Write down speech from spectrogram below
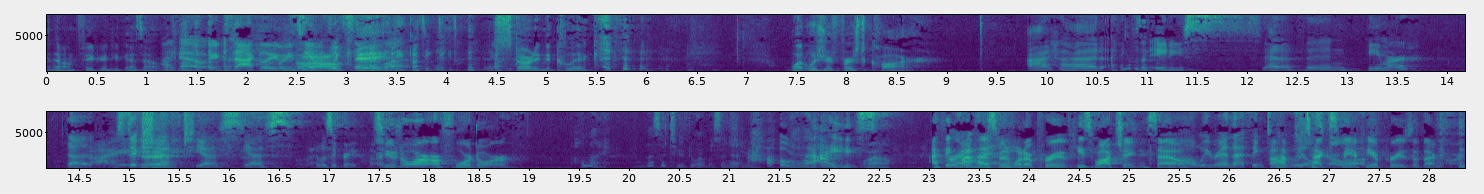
I know. I'm figuring you guys out I right now. know exactly. I'm Me too. oh, like- okay. Starting to click. What was your first car? I had, I think it was an 87 Beamer. That Nice. stick Okay. shift. Yes, yes. It was a great car. Two door or four door? Oh my, it was a two door, wasn't it? Oh, Yeah. nice. Wow. I think Bright my husband red. would approve. He's watching, so Oh, we ran that thing till I'll the have to text me off. if he approves of that car.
